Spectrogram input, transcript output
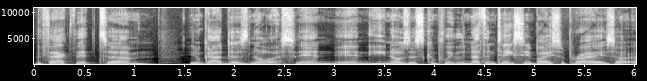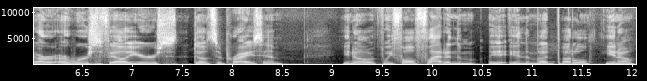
the fact that um, you know God does know us, and and He knows us completely. Nothing takes Him by surprise. Our, our, our worst failures don't surprise Him. You know, if we fall flat in the in the mud puddle, you know,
